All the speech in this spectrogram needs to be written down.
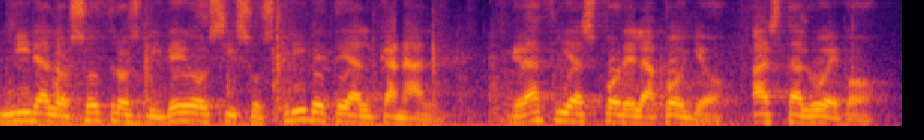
Mira los otros videos y suscríbete al canal. Gracias por el apoyo, hasta luego.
